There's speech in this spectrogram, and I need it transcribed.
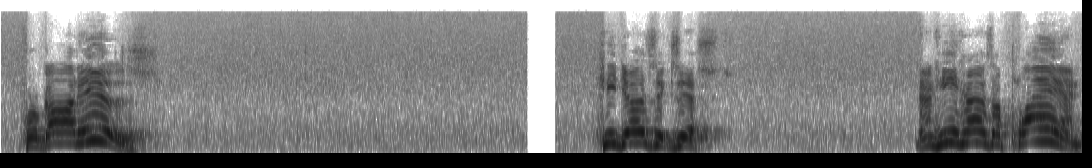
For God is. He does exist. And He has a plan.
